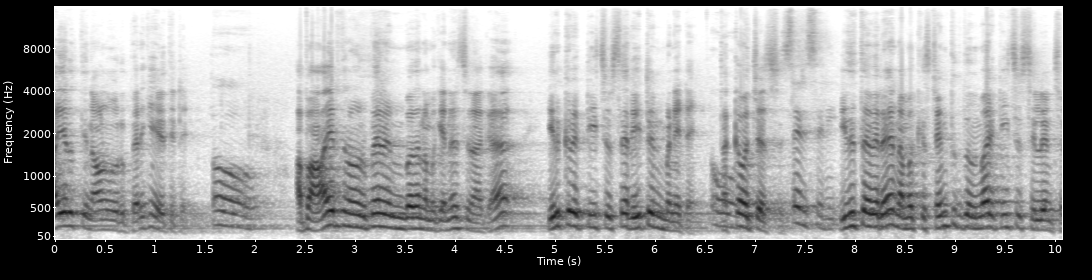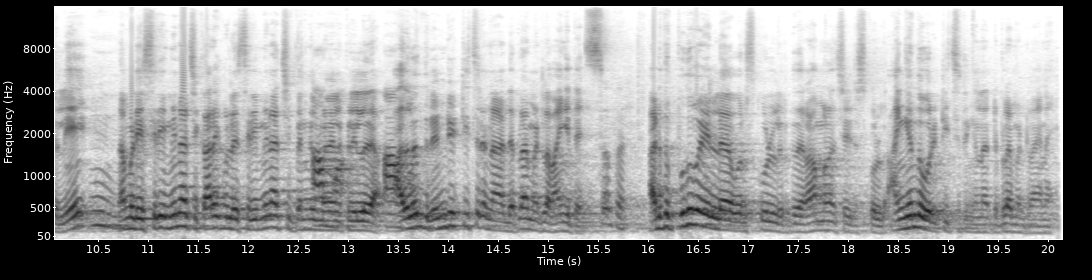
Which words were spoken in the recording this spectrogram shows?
ஆயிரத்தி நானூறு பேரைக்கும் ஏற்றிட்டேன் ஓ. அப்போ ஆயிரத்தி நானூறு பேர் என்பதை நமக்கு என்னச்சுனாக்கா இருக்கிற டீச்சர்ஸை ரீட்டைன் பண்ணிட்டேன். தக்க வச்சாச்சு சரி சரி. இது தவிர நமக்கு ஸ்ட்ரென்த்துக்கு தகுந்த மாதிரி டீச்சர்ஸ் இல்லைன்னு சொல்லி நம்முடைய ஸ்ரீ மீனாட்சி காரைக்குள்ள ஸ்ரீ மீனாட்சி பெண்கள் அதுல இருந்து ரெண்டு டீச்சரை நான் டெவலப்மெண்ட்ல வாங்கிட்டேன். அடுத்து புதுவையில் ஒரு ஸ்கூல் இருக்குது ராமநாத ஸ்டேட் ஸ்கூல் அங்கேருந்து ஒரு டீச்சர் இங்கே நான் டெவலப்மெண்ட் வாங்கினேன்.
